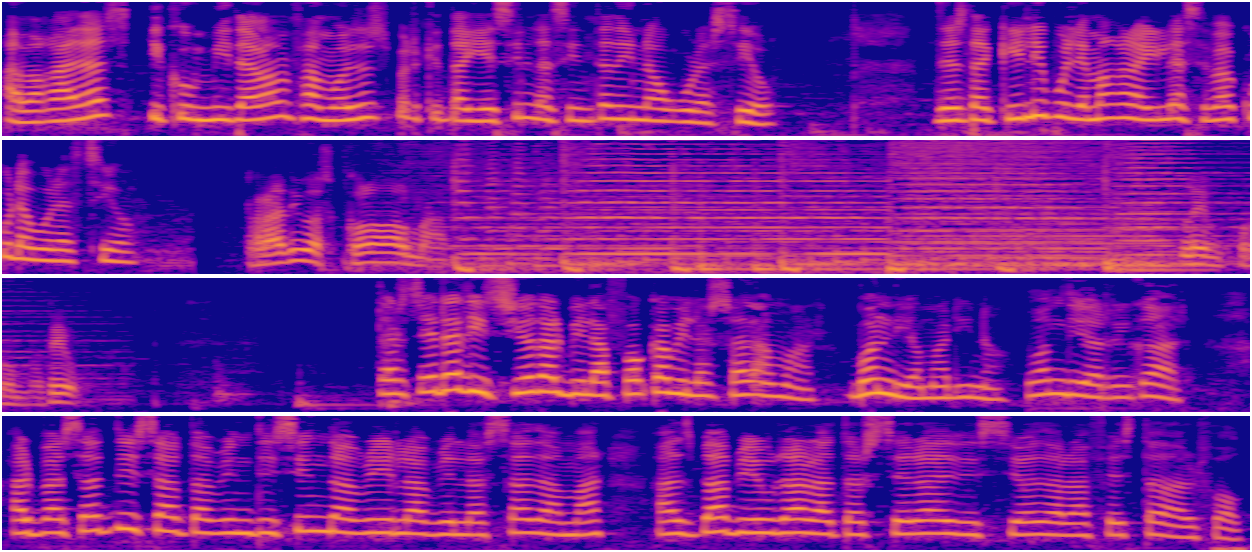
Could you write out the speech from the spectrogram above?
a vegades, hi convidaven famosos perquè tallessin la cinta d'inauguració. Des d'aquí li volem agrair la seva col·laboració. Ràdio Escola del Mar. L'informatiu. Tercera edició del Vilafoc a Vilassar de Mar. Bon dia, Marina. Bon dia, Ricard. El passat dissabte 25 d'abril a Vilassar de Mar es va viure la tercera edició de la Festa del Foc.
